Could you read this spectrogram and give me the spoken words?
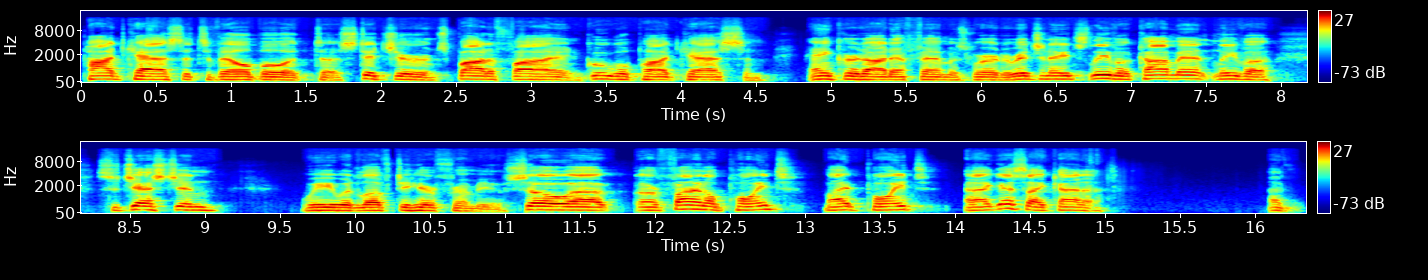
podcast that's available at uh, Stitcher and Spotify and Google Podcasts and Anchor.fm is where it originates. Leave a comment, leave a suggestion. We would love to hear from you. So, uh, our final point, my point, and I guess I kind of, I'm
